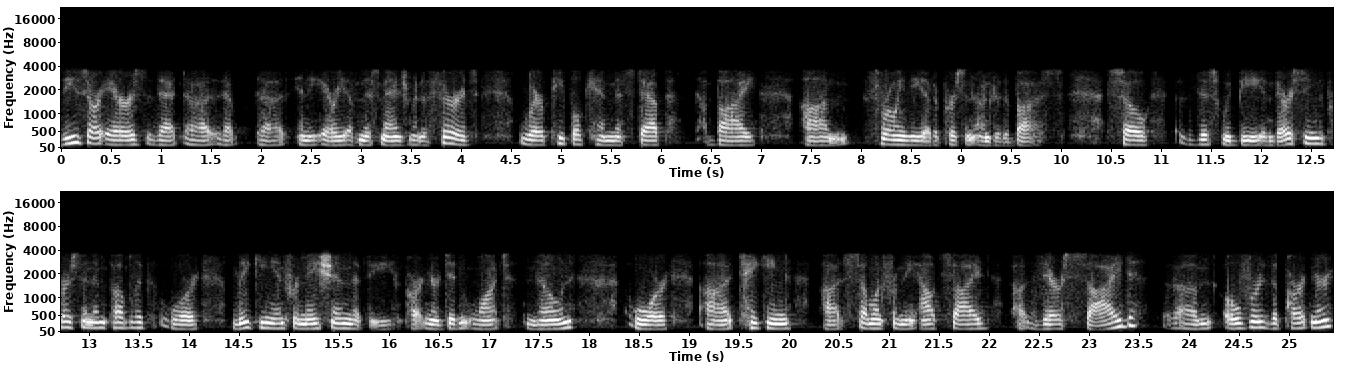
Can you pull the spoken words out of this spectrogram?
these are errors that uh, that uh, in the area of mismanagement of thirds, where people can misstep by um, throwing the other person under the bus. So this would be embarrassing the person in public or leaking information that the partner didn't want known or uh, taking uh, someone from the outside uh, their side um, over the partner,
